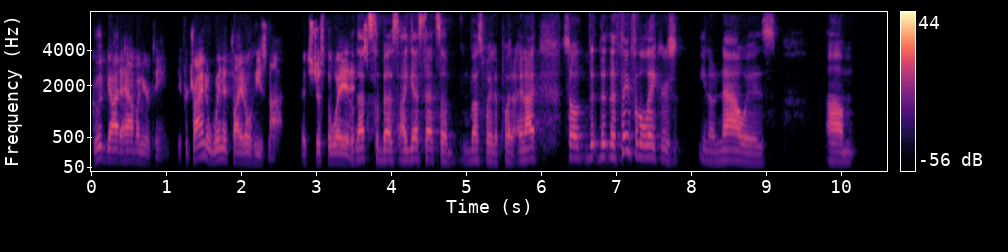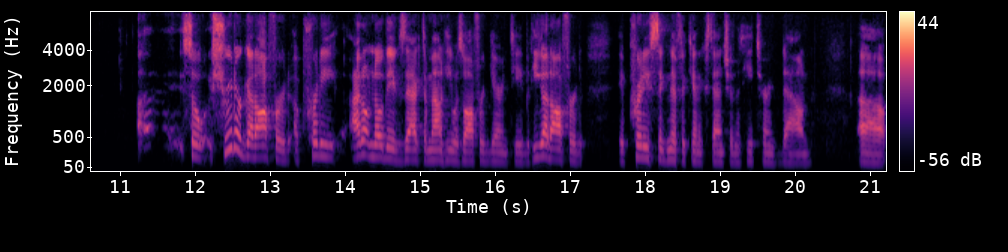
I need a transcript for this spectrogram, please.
good guy to have on your team. If you're trying to win a title, he's not. It's just the way it well, is. That's the best. I guess that's a best way to put it. And I, so the, the, the thing for the Lakers, you know, now is, um, so Schroeder got offered a pretty I don't know the exact amount he was offered guaranteed, but he got offered a pretty significant extension that he turned down uh,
